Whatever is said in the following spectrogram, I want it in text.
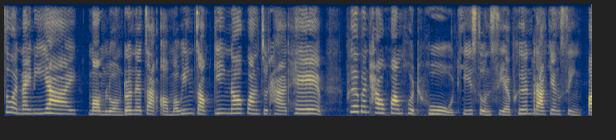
ส่วนในนิยาย หม่อมหลวงรณจักรออกมาวิ่งจ็อกกิ้งนอกวังจุฑาเทพ เพื่อบรรเทาความหดหู่ที่สูญเสียเพื่อนรักอย่างสิงไป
